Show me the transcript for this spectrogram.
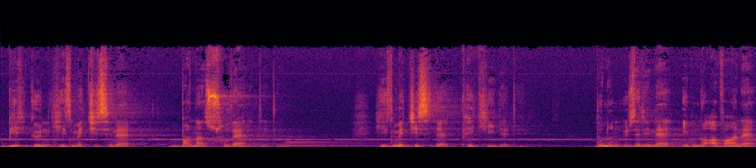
Bir gün hizmetçisine bana su ver dedi. Hizmetçisi de peki dedi. Bunun üzerine İbn Avane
